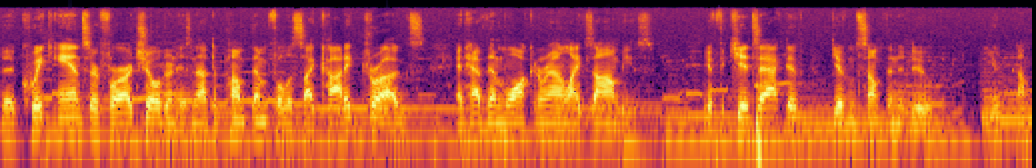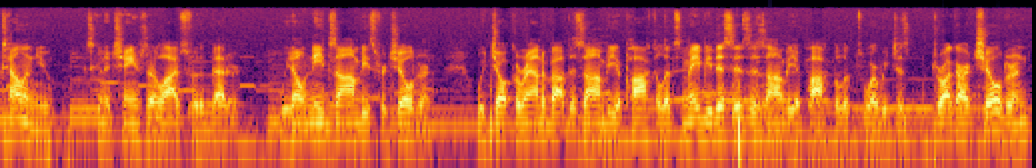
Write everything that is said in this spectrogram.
the quick answer for our children is not to pump them full of psychotic drugs and have them walking around like zombies. If the kid's active, give them something to do. You, I'm telling you, it's going to change their lives for the better. We don't need zombies for children. We joke around about the zombie apocalypse. Maybe this is a zombie apocalypse where we just drug our children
